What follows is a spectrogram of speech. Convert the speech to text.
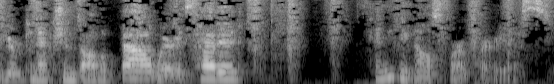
your connection's all about, where it's headed. Anything else for Aquarius?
